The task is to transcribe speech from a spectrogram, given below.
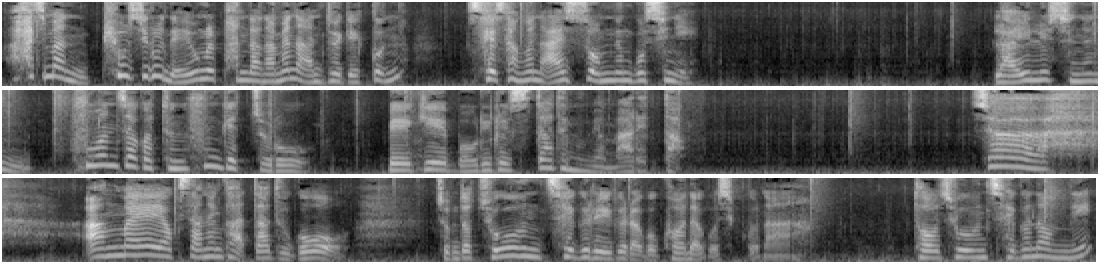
하지만 표지로 내용을 판단하면 안 되겠군. 세상은 알 수 없는 곳이니. 라일리 씨는 후원자 같은 훈계조로 매기의 머리를 쓰다듬으며 말했다. 자, 악마의 역사는 갖다 두고 좀 더 좋은 책을 읽으라고 권하고 싶구나. 더 좋은 책은 없니?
